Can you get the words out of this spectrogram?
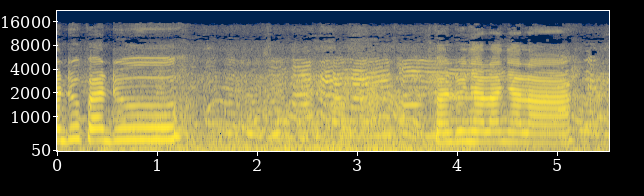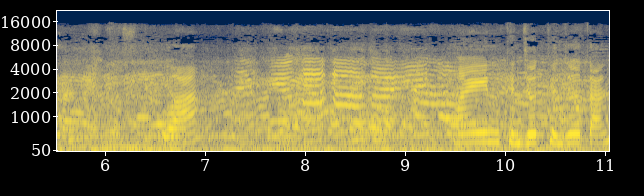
Bandu, bandu. Bandu nyala-nyala. Wah. Main genjot-genjotan.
